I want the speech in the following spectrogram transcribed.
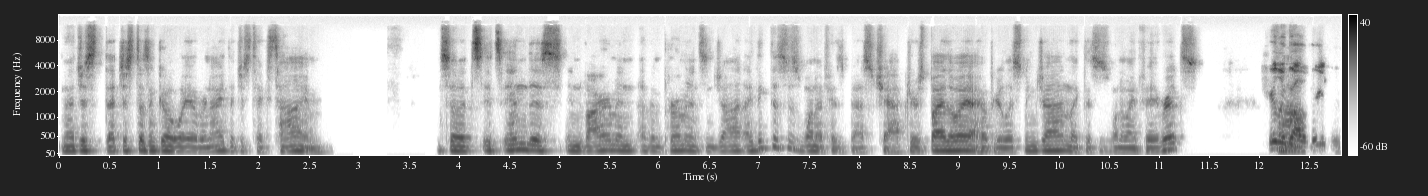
And that just that just doesn't go away overnight. That just takes time so it's it's in this environment of impermanence and john i think this is one of his best chapters by the way i hope you're listening john like this is one of my favorites really well um, written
